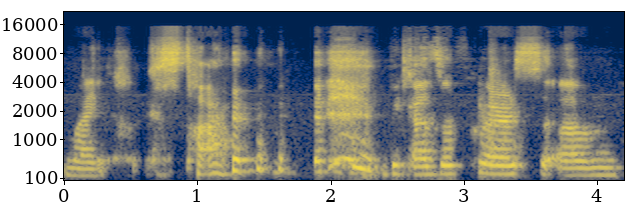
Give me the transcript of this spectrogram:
my star because of her um,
